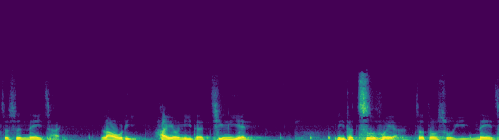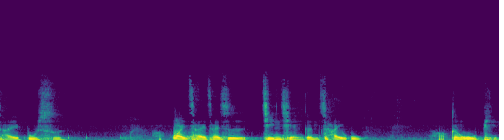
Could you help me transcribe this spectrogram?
这是内财劳力，还有你的经验、你的智慧啊，这都属于内财布施。外财才是金钱跟财物，啊，跟物品，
